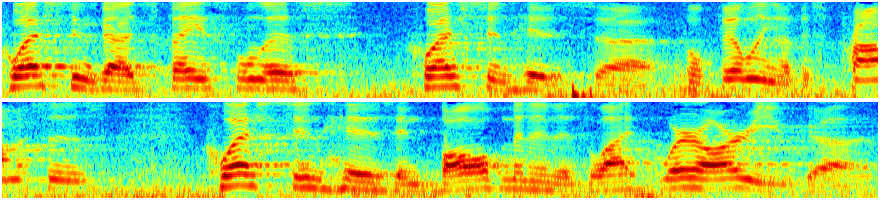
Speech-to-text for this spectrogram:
question God's faithfulness, question his uh, fulfilling of his promises, question his involvement in his life. Where are you, God?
